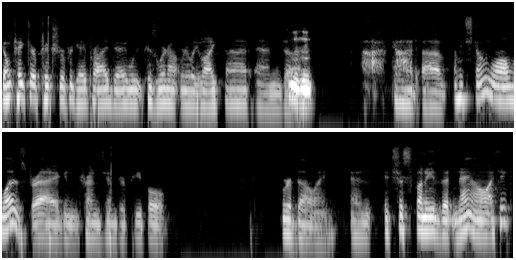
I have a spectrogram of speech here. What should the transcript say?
don't take their picture for Gay Pride Day because we, are not really like that. And uh, mm-hmm. Oh, God, uh, I mean, Stonewall was drag and transgender people rebelling, and it's just funny that now I think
